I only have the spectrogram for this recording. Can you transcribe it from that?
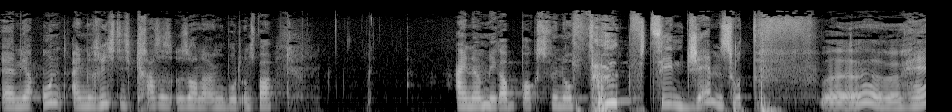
Ähm, ja, und ein richtig krasses Sonderangebot. Und zwar eine Megabox für nur 15 Gems. What the f äh, Hä?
